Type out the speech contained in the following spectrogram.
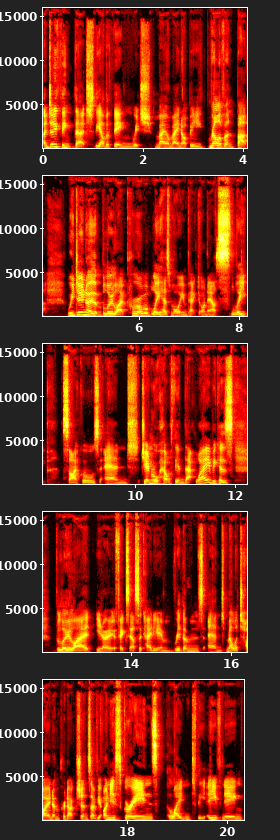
I do think that the other thing, which may or may not be relevant, but we do know that blue light probably has more impact on our sleep cycles and general health in that way because blue light, you know, affects our circadian rhythms and melatonin production. So if you're on your screens late into the evening,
